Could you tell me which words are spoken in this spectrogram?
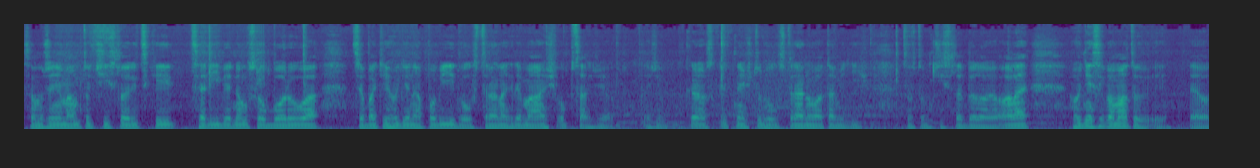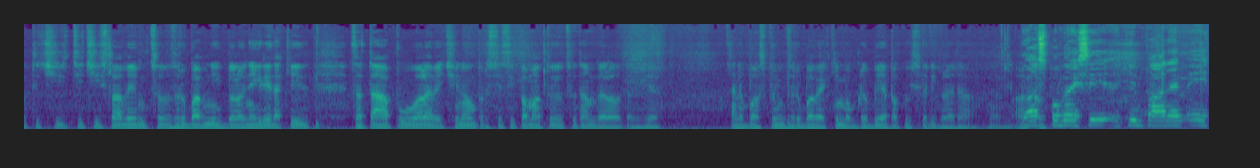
samozřejmě mám to číslo vždycky celý v jednom souboru a třeba ti hodně napoví dvou strana, kde máš obsah, že jo. Takže klikneš tu dvou stranu a tam vidíš, co v tom čísle bylo, jo. Ale hodně si pamatuju, jo. Ty, či, ty čísla vím, co zhruba v nich bylo. Někdy taky zatápu, ale většinou prostě si pamatuju, co tam bylo, takže a nebo aspoň zhruba v jakém období a pak už se líp hledá. Jo. No a vzpomeneš si tím pádem i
